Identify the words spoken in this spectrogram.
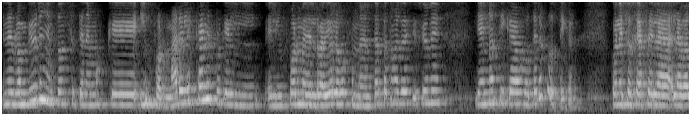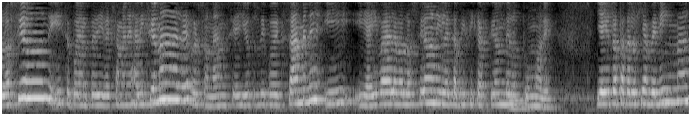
en el Van Buren, entonces tenemos que informar el escáner porque el, el, informe del radiólogo es fundamental para tomar decisiones diagnósticas o terapéuticas. Con eso se hace la, la, evaluación y se pueden pedir exámenes adicionales, resonancia y otro tipo de exámenes y, y ahí va la evaluación y la etapificación de los mm. tumores. Y hay otras patologías benignas,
